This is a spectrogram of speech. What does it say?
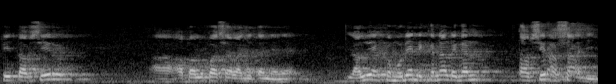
tafsir Ah, apa lupa saya lanjutannya ya. Lalu yang kemudian dikenal dengan tafsir As-Sa'di.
